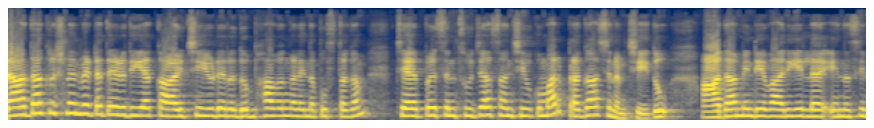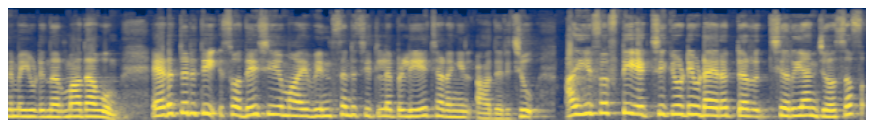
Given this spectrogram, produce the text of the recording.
രാധാകൃഷ്ണൻ വെട്ടത്ത് എഴുതിയ കാഴ്ചയുടെ ഋതുഭാവങ്ങൾ എന്ന പുസ്തകം ചെയർപേഴ്സൺ സുജ സഞ്ജീവ് കുമാർ പ്രകാശനം ചെയ്തു. ആദാമിന്റെ വാരിയല്ല് എന്ന സിനിമയുടെ നിർമ്മാതാവും എടത്തുരുത്തി സ്വദേശിയുമായ വിൻസെന്റ് ചിറ്റിലപ്പള്ളിയെ ചടങ്ങിൽ ആദരിച്ചു. ഐ എക്സിക്യൂട്ടീവ് ഡയറക്ടർ ചെറിയാൻ ജോസഫ്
